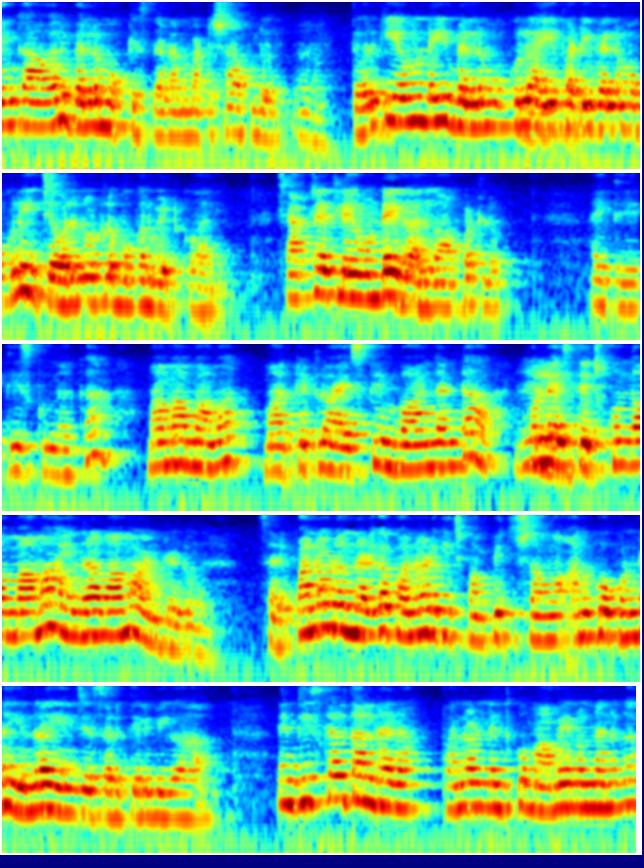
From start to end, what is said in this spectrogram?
ఏం కావాలి? బెల్లం ముక్కిస్తాడు అనమాట షాపులో ఇంతవరకు ఏముండయి? బెల్లం ముక్కలు అయ్యి పట్టి బెల్లం ముక్కలు ఇచ్చేవాళ్ళు నోట్లో బుగ్గలు పెట్టుకోవాలి. చాక్లెట్లు ఏమి ఉండేవి కాదు అప్పట్లో. అయితే తీసుకున్నాక మామ మామ మార్కెట్లో ఐస్ క్రీమ్ బాగుందంట పుల్ల ఐస్ తెచ్చుకుందాం మామ ఇంద్రా మామ అంటాడు. సరే పనోడు ఉన్నాడుగా పనోడికి ఇచ్చి పంపించాము. అనుకోకుండా ఇంద్ర ఏం చేశాడు తెలివిగా నేను తీసుకెళ్తాను రారా పనోడిని ఎందుకు? మామయ్యను ఉన్నానుగా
